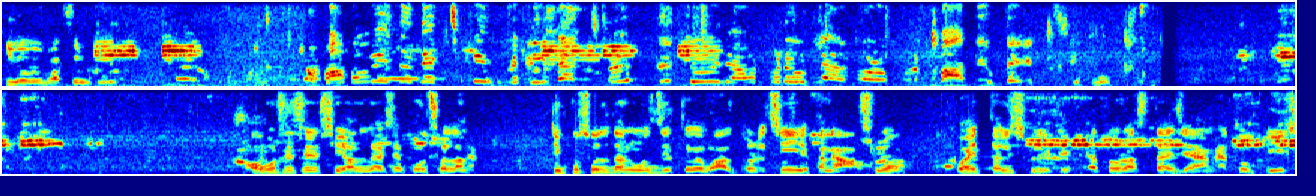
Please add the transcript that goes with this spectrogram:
কীভাবে বাসে উঠলি? আমি তো দেখছি বেরিয়ে যাচ্ছে। তুমি যেমন করে উঠলে আমি ওর উপরে পা দিয়ে উঠে গেছি। অবশেষে শিয়ালদা এসে পৌঁছলাম। টিপু সুলতান মসজিদ থেকে বাস ধরেছি এখানে আসলো পঁয়তাল্লিশ মিনিটে। এত রাস্তায় জ্যাম এত ভিড়।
